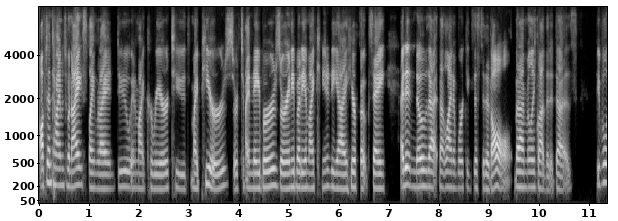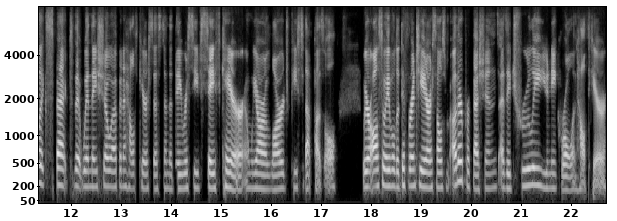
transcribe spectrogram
Oftentimes, when I explain what I do in my career to my peers or to my neighbors or anybody in my community, I hear folks say, I didn't know that that line of work existed at all, but I'm really glad that it does people expect that when they show up in a healthcare system that they receive safe care and we are a large piece of that puzzle. We are also able to differentiate ourselves from other professions as a truly unique role in healthcare.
